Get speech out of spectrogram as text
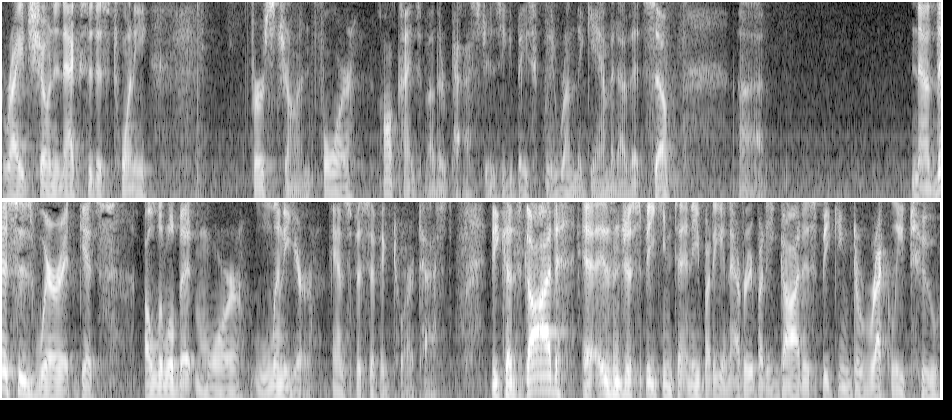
right? Shown in Exodus 20, 1 John 4, all kinds of other passages. You could basically run the gamut of it. So uh, now this is where it gets a little bit more linear and specific to our test. Because God isn't just speaking to anybody and everybody, God is speaking directly to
